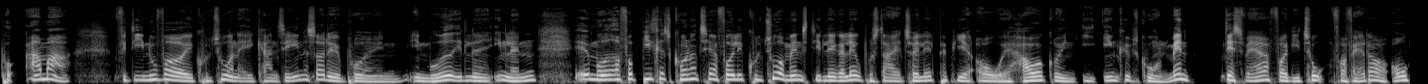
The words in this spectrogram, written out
på Amager. Fordi nu hvor øh, kulturen er i karantæne, så er det jo på en, en måde, et, øh, en eller anden øh, måde at få Bilkas kunder til at få lidt kultur, mens de lægger lav på steg, toiletpapir og øh, havregryn i indkøbskurven. Men Desværre for de to forfattere og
